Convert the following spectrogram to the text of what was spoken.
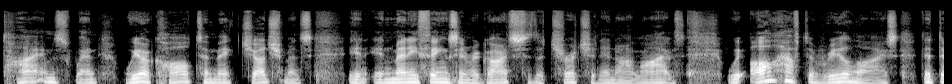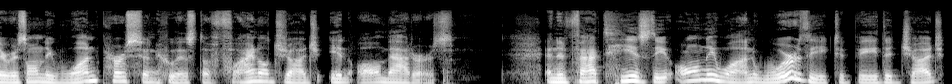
times when we are called to make judgments in, in many things in regards to the church and in our lives, we all have to realize that there is only one person who is the final judge in all matters. And in fact, he is the only one worthy to be the judge,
